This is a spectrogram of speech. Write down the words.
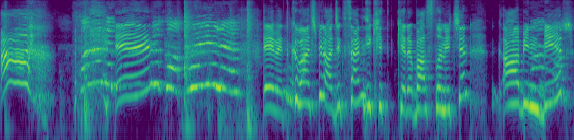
Ah! Ee? Evet Kıvanç birazcık sen iki kere bastığın için abin bir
